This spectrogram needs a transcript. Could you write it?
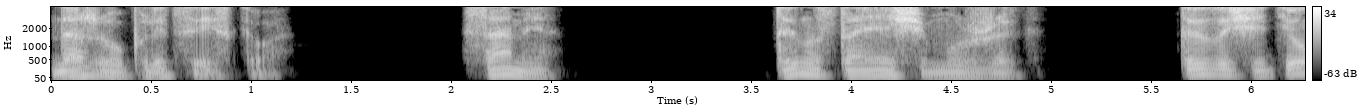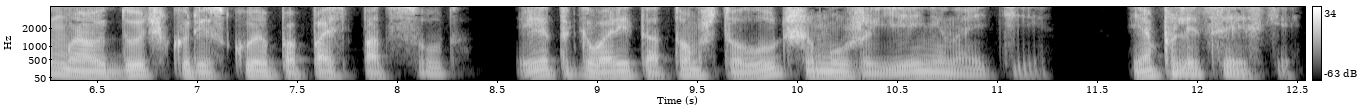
Даже у полицейского. Сами, ты настоящий мужик. Ты защитил мою дочку, рискуя попасть под суд. И это говорит о том, что лучше мужа ей не найти. Я полицейский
